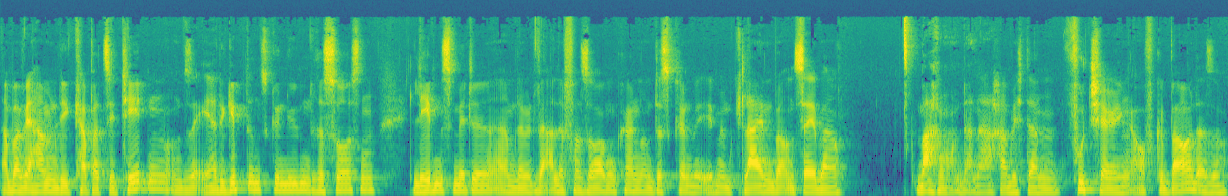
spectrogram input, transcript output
Aber wir haben die Kapazitäten, unsere Erde gibt uns genügend Ressourcen, Lebensmittel, ähm, damit wir alle versorgen können. Und das können wir eben im Kleinen bei uns selber machen. Und danach habe ich dann Foodsharing aufgebaut, also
